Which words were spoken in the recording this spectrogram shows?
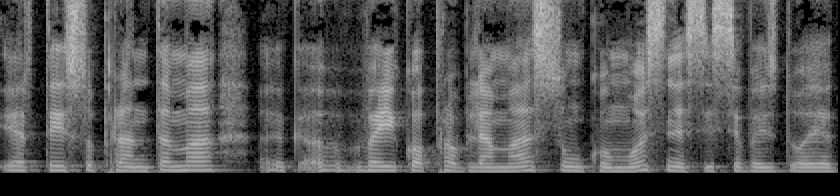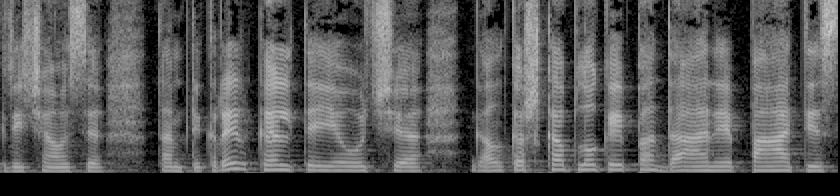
ir tai suprantama vaiko problemas, sunkumus, nes įsivaizduoja greičiausiai tam tikrai ir kaltę jaučia, gal kažką blogai padarė patys.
